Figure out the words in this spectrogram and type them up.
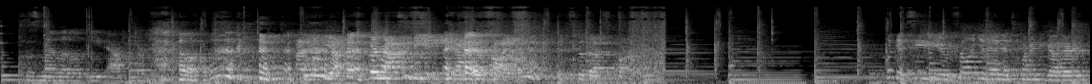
This is my little eat after pile. Yeah, there has to be an after pile. It's the best part. It's coming together.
